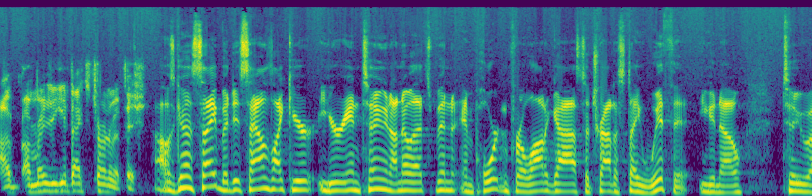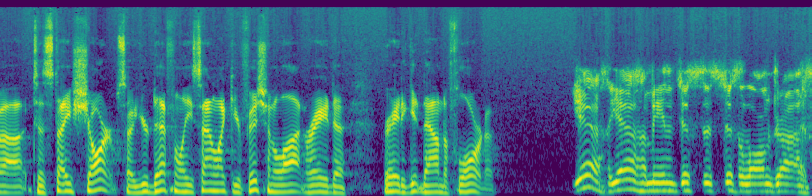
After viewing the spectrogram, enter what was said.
I'm, I'm ready to get back to tournament fishing. I was going to say, but it sounds like you're you're in tune. I know that's been important for a lot of guys to try to stay with it. You know, to uh, to stay sharp. So you're definitely sound like you're fishing a lot and ready to ready to get down to Florida. Yeah, yeah. I mean, just it's just a long drive.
